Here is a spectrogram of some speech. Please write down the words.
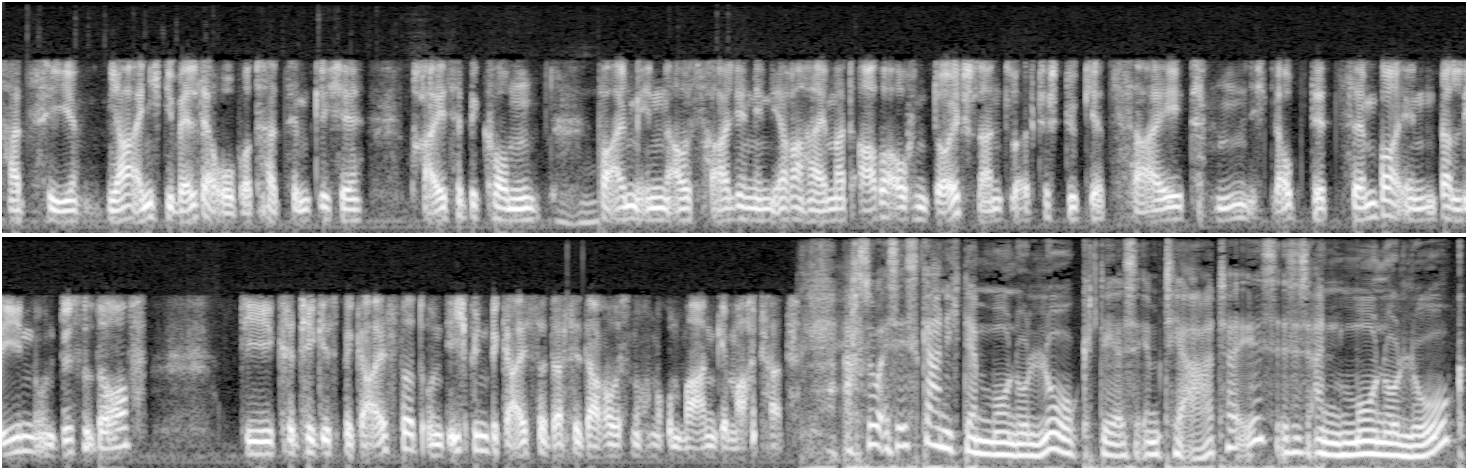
hat sie ja eigentlich die Welt erobert, hat sämtliche Preise bekommen, mhm. vor allem in Australien, in ihrer Heimat, aber auch in Deutschland läuft das Stück jetzt seit, hm, ich glaube, Dezember in Berlin und Düsseldorf. Die Kritik ist begeistert und ich bin begeistert, dass sie daraus noch einen Roman gemacht hat. Ach so, es ist gar nicht der Monolog, der es im Theater ist. Es ist ein Monolog.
